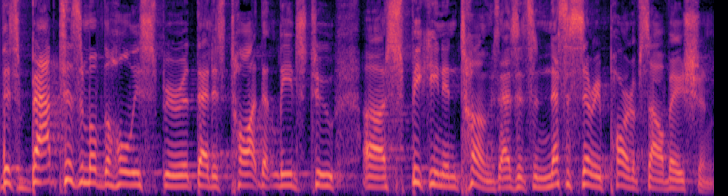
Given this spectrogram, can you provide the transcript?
this baptism of the Holy Spirit that is taught that leads to uh, speaking in tongues, as it's a necessary part of salvation.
